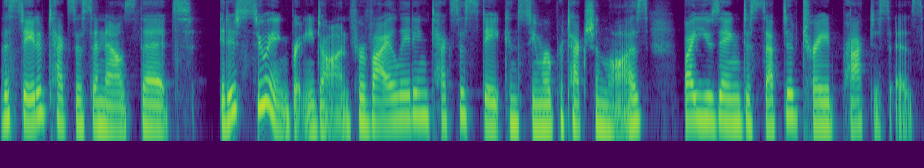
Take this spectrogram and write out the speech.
the state of Texas announced that it is suing Brittany Dawn for violating Texas state consumer protection laws by using deceptive trade practices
